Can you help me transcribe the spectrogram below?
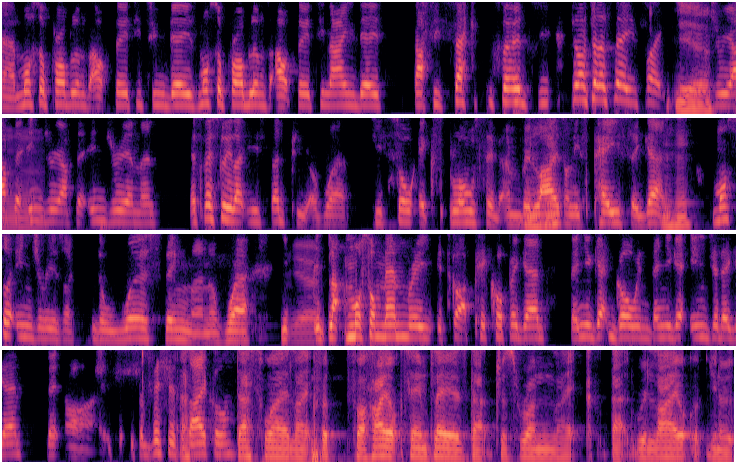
uh, muscle problems out 32 days, muscle problems out 39 days. That's his second, third season. You know what I'm trying to say? It's like Yeah. injury after Mm. injury after injury. And then, especially like you said, Pete, of where he's so explosive and relies on his pace again. Mhm. Muscle injuries are the worst thing, man, of where y- Yeah. it's like muscle memory. It's got to pick up again. Then you get going. Then you get injured again. Then, oh, it's, it's a vicious That's- cycle. That's why, like, for, for high octane players that just run like that, rely, you know,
